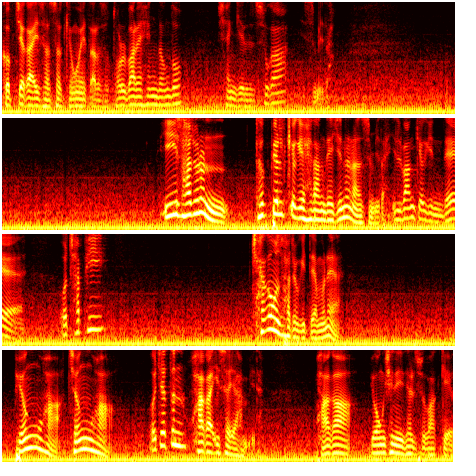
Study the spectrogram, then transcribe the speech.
급제가 있어서 경우에 따라서 돌발의 행동도 생길 수가 있습니다. 이 사주는 특별격에 해당되지는 않습니다. 일반격인데 어차피 차가운 사주이기 때문에 병화, 정화 어쨌든 화가 있어야 합니다. 화가 용신이 될 수밖에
